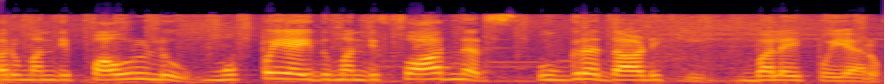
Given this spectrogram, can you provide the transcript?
ఆరు మంది పౌరులు ముప్పై ఐదు మంది ఫారినర్స్ ఉగ్ర దాడికి బలైపోయారు.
